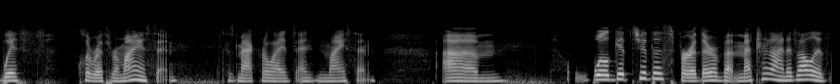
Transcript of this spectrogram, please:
with clarithromycin because macrolides end in mycin. Um, we'll get to this further, but metronidazole is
